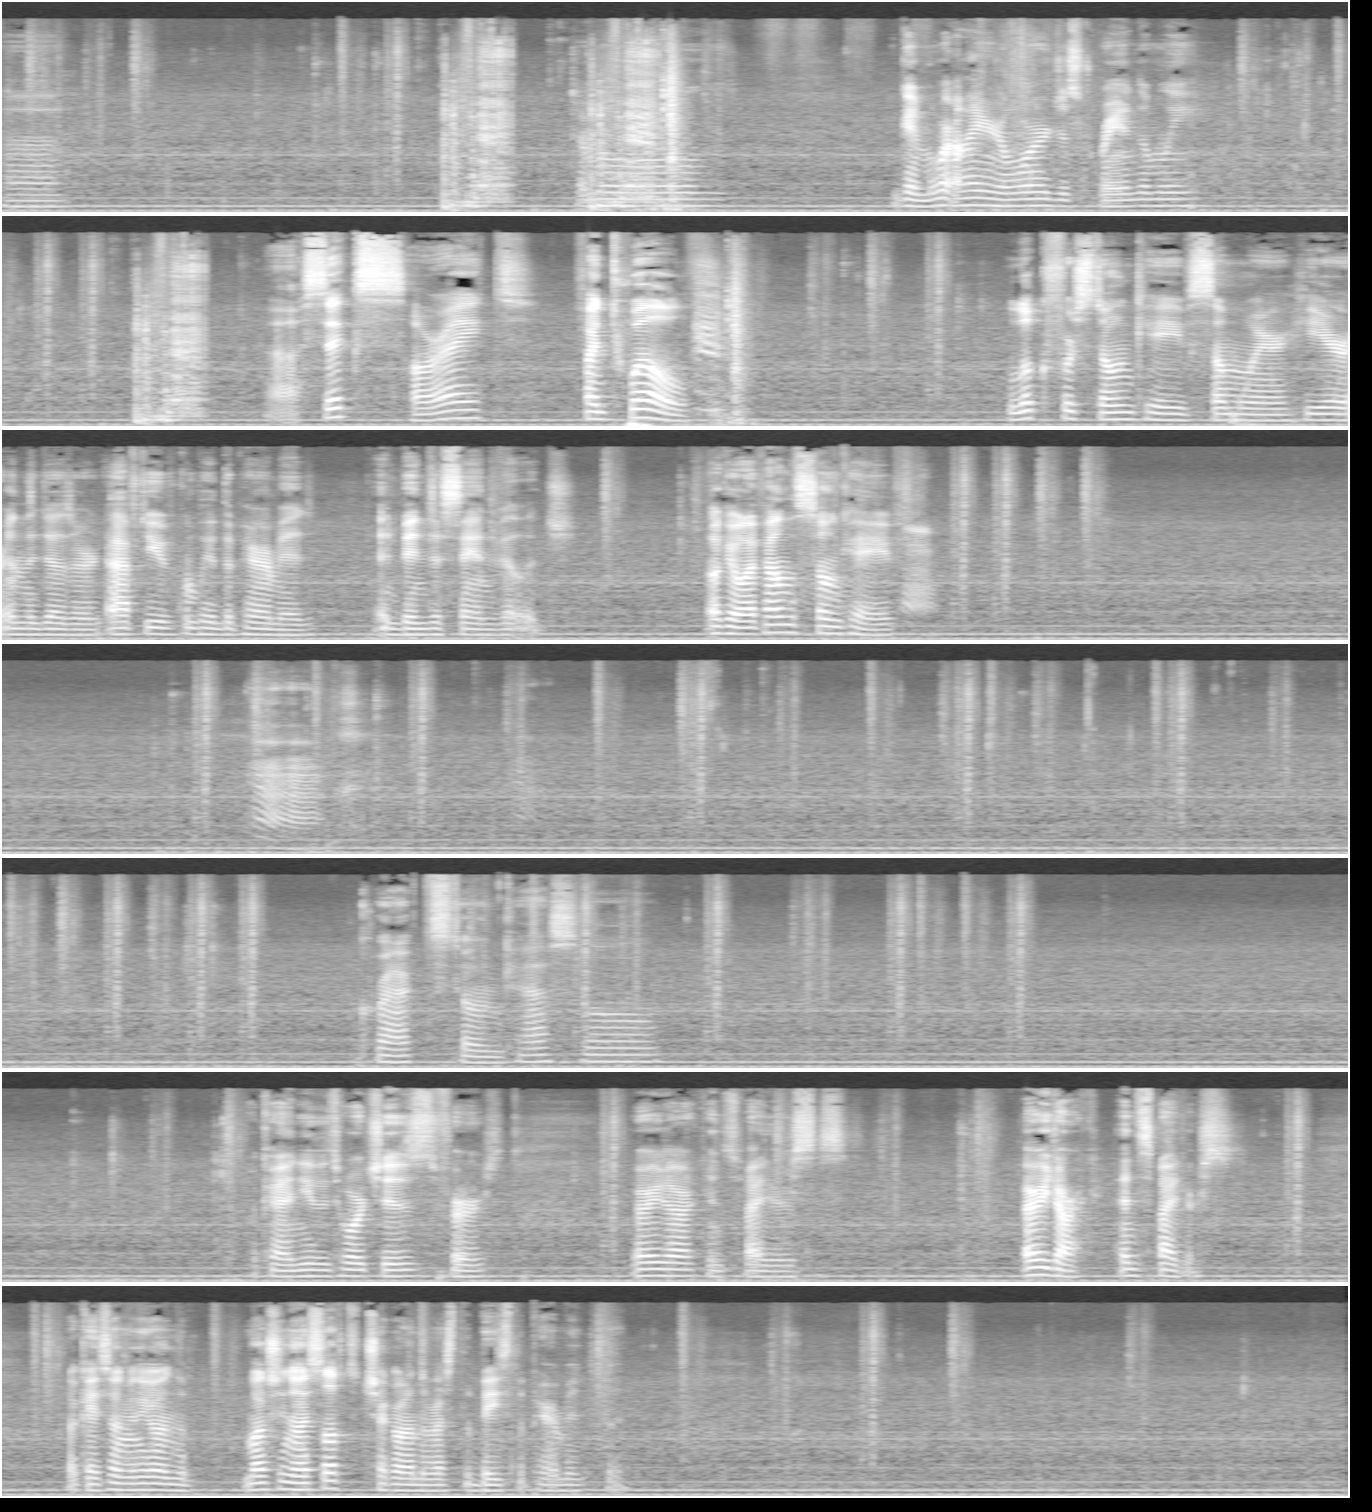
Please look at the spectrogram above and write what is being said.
Uh, emerald. Again, more iron ore just randomly. Uh, six, alright. Find 12. Look for stone caves somewhere here in the desert after you've completed the pyramid and been to Sand Village. Okay, well I found the stone cave. Cracked stone castle. Okay, I need the torches first. Very dark and spiders. Very dark and spiders. Okay, so I'm gonna go in the. Well, actually, no, I still have to check around the rest of the base of the pyramid. But...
